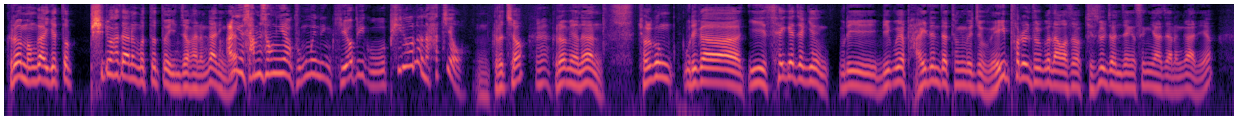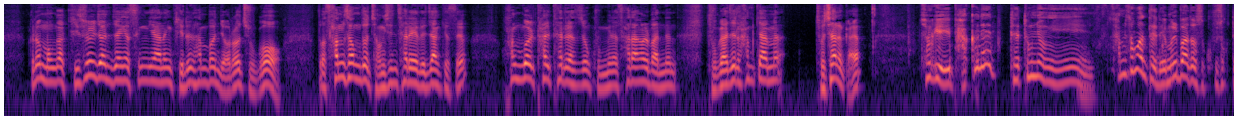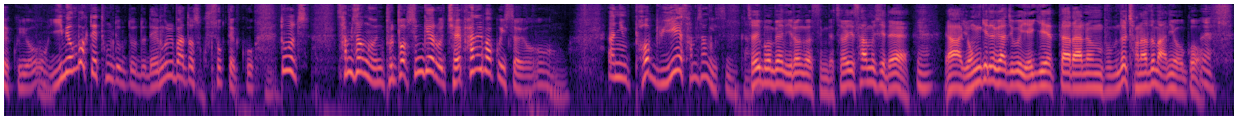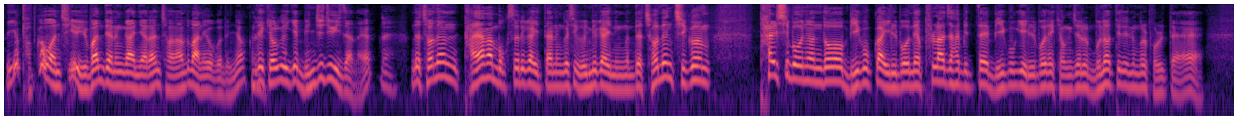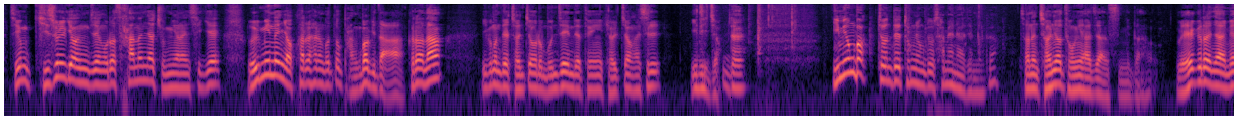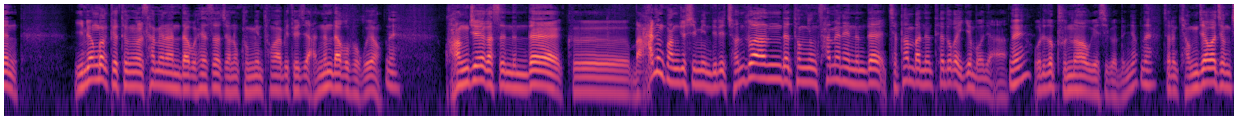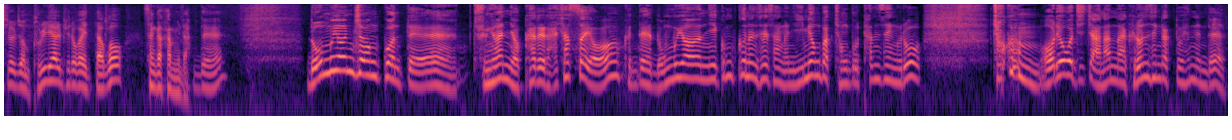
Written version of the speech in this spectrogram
그럼 뭔가 이게 또 필요하다는 것도 또 인정하는 거 아닌가요? 아니 삼성이야 국민인 기업이고 필요는 하죠. 음, 그렇죠. 네. 그러면은 결국 우리가 이 세계적인 우리 미국의 바이든 대통령도 지금 웨이퍼를 들고 나와서 기술 전쟁에 승리하자는 거 아니에요? 그럼 뭔가 기술 전쟁에 승리하는 길은 한번 열어주고 또 삼성도 정신 차려야 되지 않겠어요? 황골 탈퇴를 해서 좀 국민의 사랑을 받는 두 가지를 함께하면 좋지 않을까요? 저기 박근혜 대통령이 삼성한테 뇌물 받아서 구속됐고요. 이명박 대통령도 뇌물 받아서 구속됐고 또 삼성은 불법 승계로 재판을 받고 있어요. 아니 법 위에 삼성이 있습니까? 저희 보면 이런 거 같습니다. 저희 사무실에 예. 야 용기를 가지고 얘기했다라는 부분들 전화도 많이 오고 예. 이게 법과 원칙에 위반되는 거 아니냐라는 전화도 많이 오거든요. 근데 네. 결국 이게 민주주의잖아요. 네. 근데 저는 다양한 목소리가 있다는 것이 의미가 있는 건데 저는 지금 85년도 미국과 일본의 플라자 합의 때 미국이 일본의 경제를 무너뜨리는 걸 볼 때 지금 기술 경쟁으로 사느냐 죽느냐는 시기에 의미 있는 역할을 하는 것도 방법이다. 그러나 이건 내 전적으로 문재인 대통령이 결정하실 일이죠. 네. 이명박 전 대통령도 사면해야 됩니까? 저는 전혀 동의하지 않습니다. 왜 그러냐면 이명박 대통령을 사면한다고 해서 저는 국민 통합이 되지 않는다고 보고요. 네. 광주에 갔었는데 그 많은 광주 시민들이 전두환 대통령 사면했는데 재판받는 태도가 이게 뭐냐. 네. 우리도 분노하고 계시거든요. 네. 저는 경제와 정치를 좀 분리할 필요가 있다고 생각합니다. 네. 노무현 정권 때 중요한 역할을 하셨어요. 근데 노무현이 꿈꾸는 세상은 이명박 정부 탄생으로 조금 어려워지지 않았나 그런 생각도 했는데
